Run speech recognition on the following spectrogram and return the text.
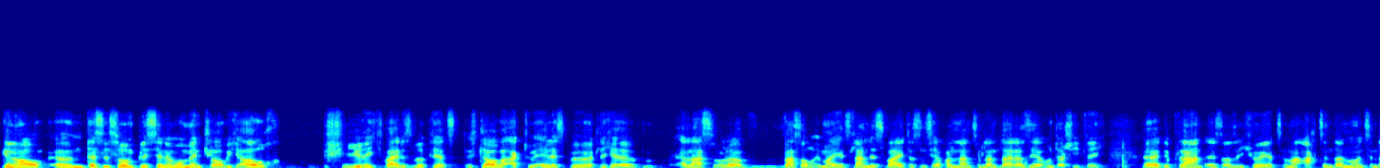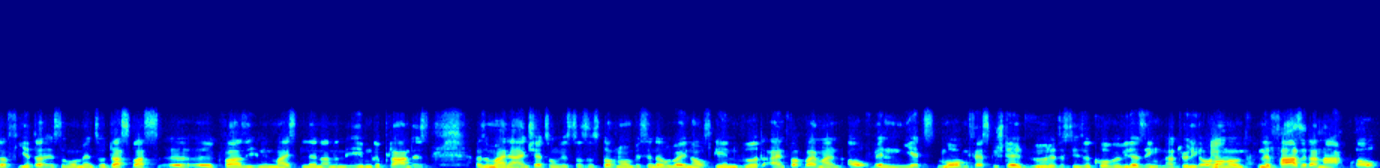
Genau, ähm, das ist so ein bisschen im Moment, glaube ich, auch schwierig, weil es wird jetzt, ich glaube, aktuelles behördliche Erlass oder was auch immer jetzt landesweit, das ist ja von Land zu Land leider sehr unterschiedlich, äh, geplant ist. Also ich höre jetzt immer 18., 19., ist im Moment so das, was äh, äh, quasi in den meisten Ländern eben geplant ist. Also meine Einschätzung ist, dass es doch noch ein bisschen darüber hinausgehen wird, einfach weil man auch, wenn jetzt morgen festgestellt würde, dass diese Kurve wieder sinkt, natürlich auch ja. noch eine Phase danach braucht,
